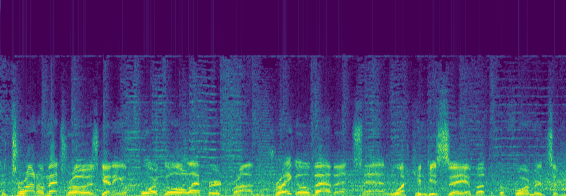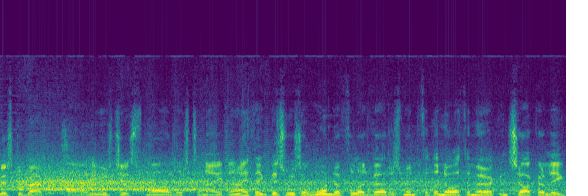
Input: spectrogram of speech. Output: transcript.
The Toronto Metro is getting a four-goal effort from Drago Babbitt. And what can you say about the performance of Mr. Babbitt? Uh, he was just marvelous tonight, and I think this was a wonderful advertisement for the North American Soccer League.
